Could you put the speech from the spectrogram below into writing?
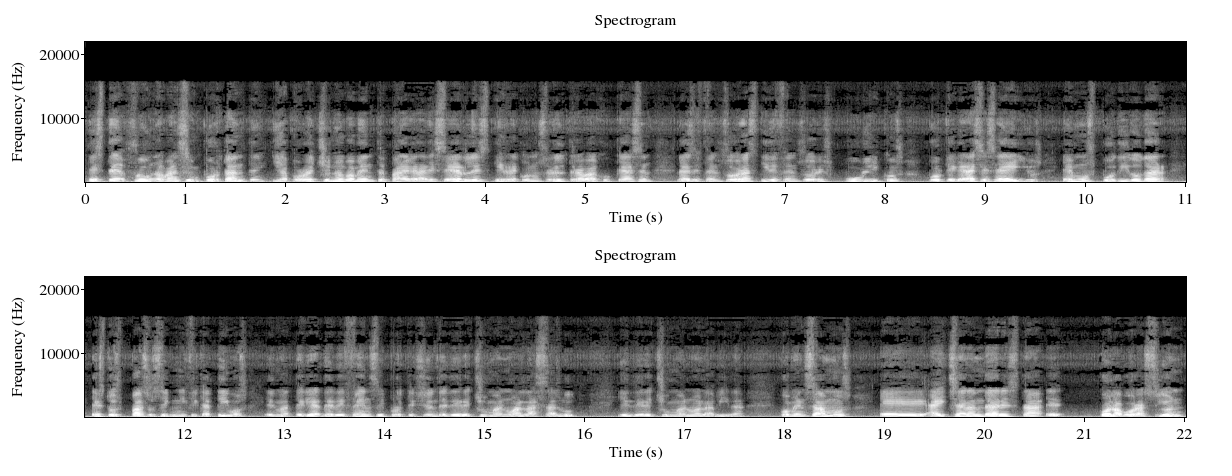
Este fue un avance importante y aprovecho nuevamente para agradecerles y reconocer el trabajo que hacen las defensoras y defensores públicos porque gracias a ellos hemos podido dar estos pasos significativos en materia de defensa y protección del derecho humano a la salud y el derecho humano a la vida. Comenzamos eh, a echar a andar esta eh, colaboración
